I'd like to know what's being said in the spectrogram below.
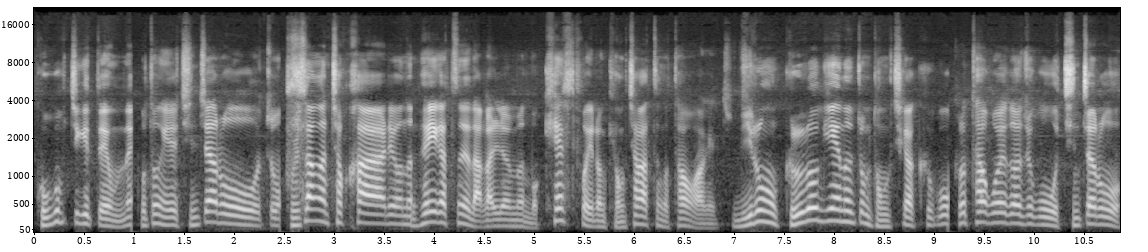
고급지기 때문에 보통 이제 진짜로 좀 불쌍한 척 하려는 회의 같은 데 나가려면 뭐 캐스퍼 이런 경차 같은 거 타고 가겠죠. 니로는 그러기에는 좀 덩치가 크고 그렇다고 해가지고 진짜로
